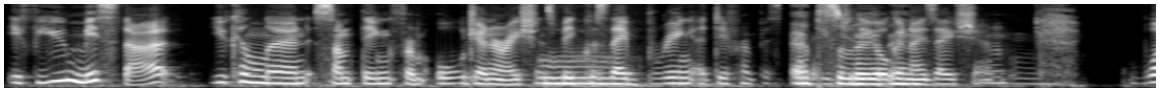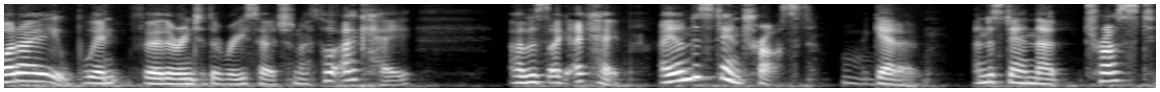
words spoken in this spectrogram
if you miss that, you can learn something from all generations because they mm. bring a different perspective to the organization. Mm. What I went further into the research and I thought, okay, I was like, okay, I understand trust. Mm. I get it. Understand that trust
